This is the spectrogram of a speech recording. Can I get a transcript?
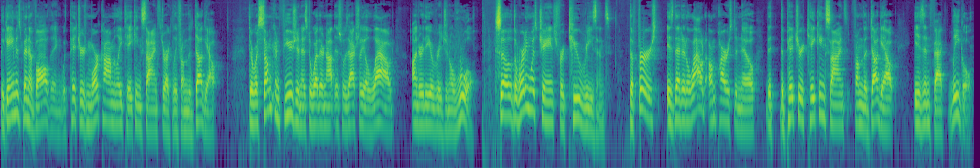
the game has been evolving with pitchers more commonly taking signs directly from the dugout. There was some confusion as to whether or not this was actually allowed under the original rule. So the wording was changed for two reasons. The first is that it allowed umpires to know that the pitcher taking signs from the dugout is in fact legal.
